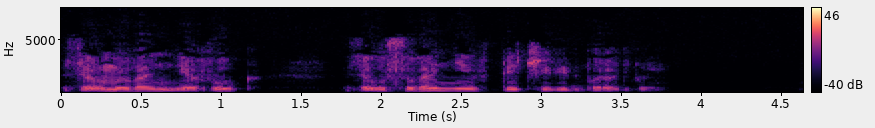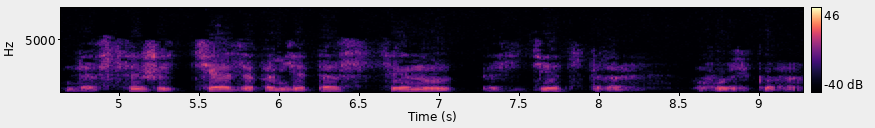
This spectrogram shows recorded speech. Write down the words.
за вмивання рук, за усування втечі від боротьби. На все життя запам'ятав сцену з дєтства Горького,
